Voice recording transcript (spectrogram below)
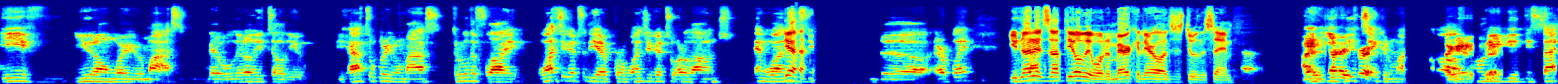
if you don't wear your mask. They will literally tell you you have to wear your mask through the flight. Once you get to the airport, once you get to our lounge, and once Yeah. you the airplane, United's not the only one. American Airlines is doing the same. I and got if you take your mask off, or if you decide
